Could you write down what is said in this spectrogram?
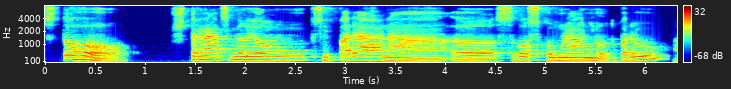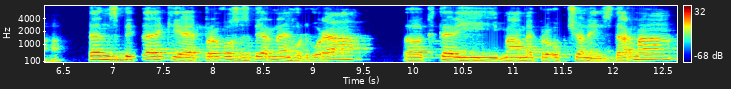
Z toho 14 milionů připadá na uh, svoz komunálního odpadu. Aha. Ten zbytek je provoz sběrného dvora, který máme pro občany zdarma.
